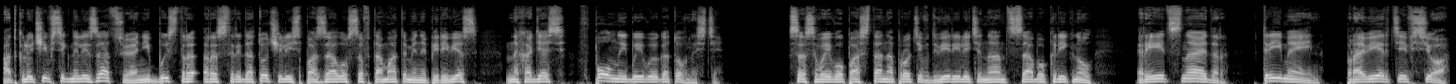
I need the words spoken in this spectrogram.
Отключив сигнализацию, они быстро рассредоточились по залу с автоматами наперевес, находясь в полной боевой готовности. Со своего поста напротив двери лейтенант Сабу крикнул «Рид Снайдер! Тримейн! Проверьте все!»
